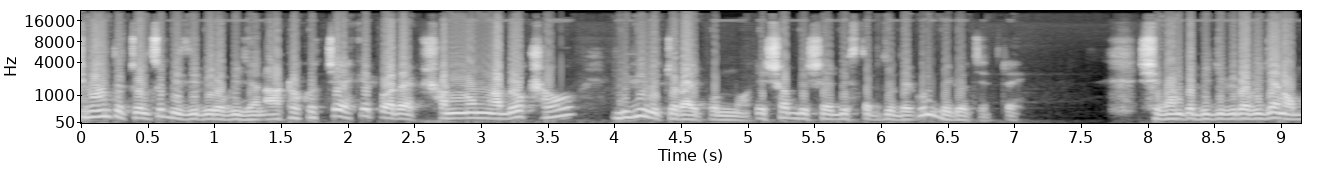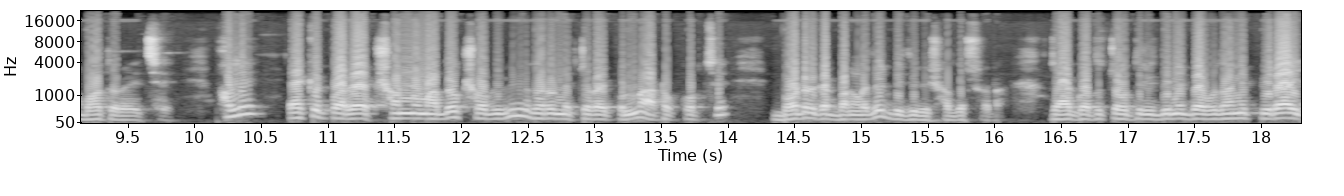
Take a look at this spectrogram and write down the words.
সীমান্তে চলছে বিজেপির অভিযান। আটক হচ্ছে একের পর এক স্বর্ণ মাদক সহ বিভিন্ন চোরাই পণ্য। এসব বিষয়ে বিস্তারিত দেখুন ভিডিও চিত্রে। সীমান্তে বিজেপির অভিযান অব্যাহত রয়েছে। ফলে একের পর এক স্বর্ণ মাদক সহ বিভিন্ন ধরনের চোরাই পণ্য আটক করছে বর্ডার গার্ড বাংলাদেশ বিজেপি সদস্যরা, যা গত চৌত্রিশ দিনের ব্যবধানে প্রায়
